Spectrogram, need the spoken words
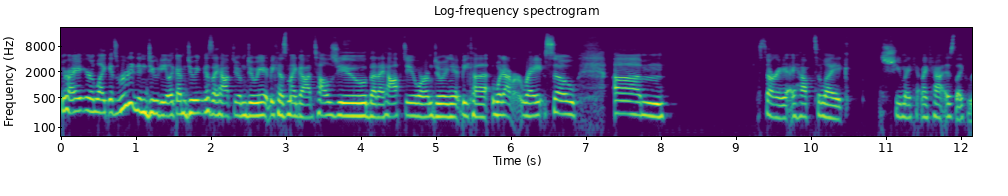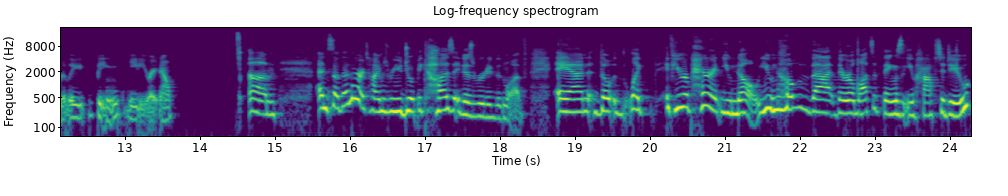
right? You're like, it's rooted in duty. Like, I'm doing because I have to. I'm doing it because my God tells you that I have to, or I'm doing it because whatever, right? So, um, Sorry, I have to like shoo my cat. My cat is like really being needy right now. Um, and so then there are times where you do it because it is rooted in love. And though, like, if you're a parent, you know, you know that there are lots of things that you have to do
